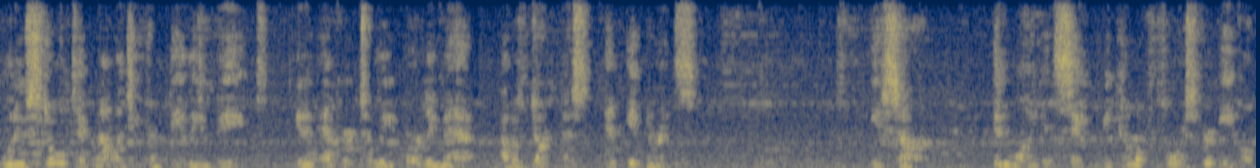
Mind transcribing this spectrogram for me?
One who stole technology from alien beings in an effort to lead early man out of darkness and ignorance? If so, then why did Satan become a force for evil?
